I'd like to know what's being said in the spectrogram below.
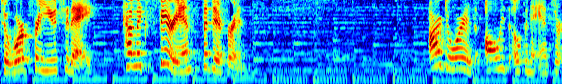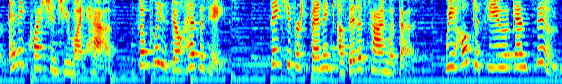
to work for you today. Come experience the difference. Our door is always open to answer any questions you might have, so please don't hesitate. Thank you for spending a bit of time with us. We hope to see you again soon.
